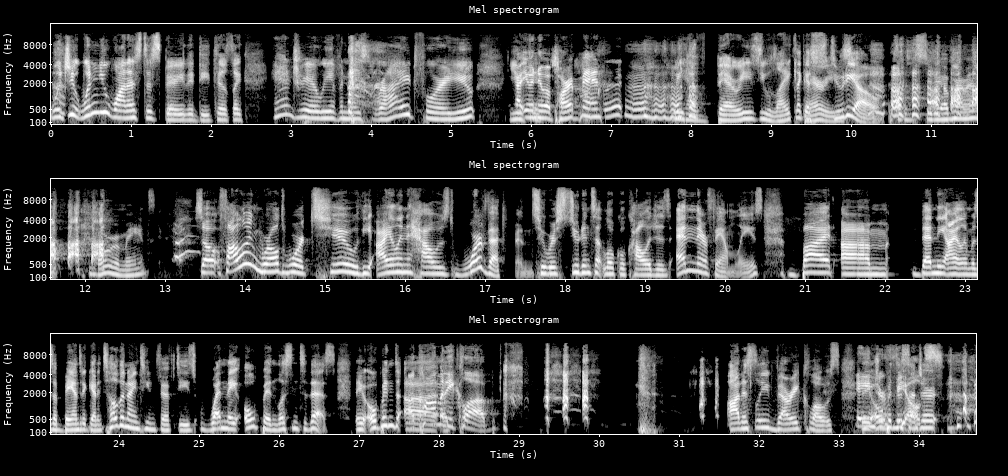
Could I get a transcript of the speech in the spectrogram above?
Would you? Wouldn't you want us to spare you the details? Like, Andrea, we have a nice ride for you. Got you a new apartment. chocolate. We have berries. You like It's like berries. a studio. It's like a studio apartment. No roommates. So, following World War II, the island housed war veterans who were students at local colleges and their families. But um, then the island was abandoned again until the 1950s when they opened. Listen to this. They opened a uh, comedy club. Honestly very close. They Danger opened the center.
